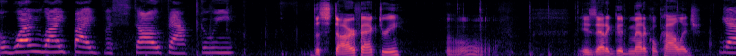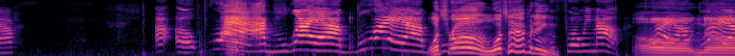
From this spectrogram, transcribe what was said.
The one right by the Star Factory. The Star Factory. Oh, is that a good medical college? Yeah. Uh oh. Blab, blab, blab. What's wrong? What's happening? It's throwing up. Oh no!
